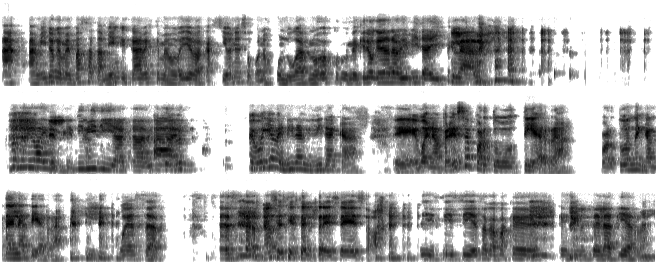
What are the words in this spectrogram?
a, a mí lo que me pasa también que cada vez que me voy de vacaciones o conozco un lugar nuevo es como que me quiero quedar a vivir ahí. claro, viviría acá, Ay, ¿viste? Me voy a venir a vivir acá. Eh, bueno, pero eso es por tu tierra, por tu onda encantada de la tierra. Sí, puede ser. No sé si es el 13 eso. Sí, sí, sí, eso capaz que es de la tierra.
